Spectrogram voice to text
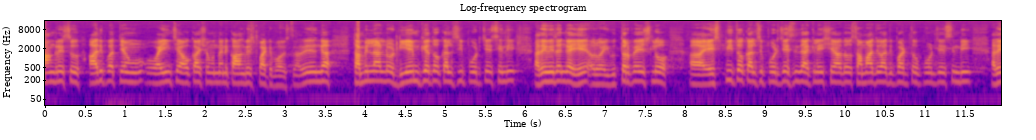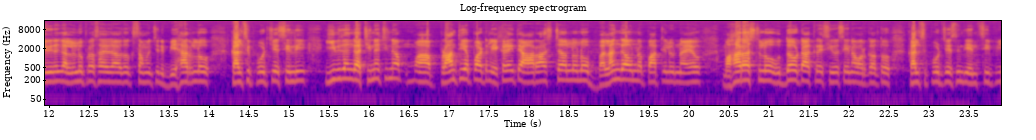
కాంగ్రెస్ ఆధిపత్యం వహించే అవకాశం ఉందని కాంగ్రెస్ పార్టీ భావిస్తుంది. అదేవిధంగా తమిళనాడులో డిఎంకేతో కలిసి పోటీ చేసింది. అదేవిధంగా ఏ ఉత్తరప్రదేశ్లో ఎస్పీతో కలిసి పోటీ చేసింది. అఖిలేష్ యాదవ్ సమాజ్వాదీ పార్టీతో పోటీ చేసింది. అదేవిధంగా లల్లు ప్రసాద్ యాదవ్కి సంబంధించిన బీహార్లో కలిసి కలిసి పోటీ చేసింది. ఈ విధంగా చిన్న చిన్న ప్రాంతీయ పార్టీలు ఎక్కడైతే ఆ రాష్ట్రాలలో బలంగా ఉన్న పార్టీలు ఉన్నాయో మహారాష్ట్రలో ఉద్ధవ్ ఠాక్రే శివసేన వర్గాలతో కలిసి పోటీ చేసింది ఎన్సీపీ.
